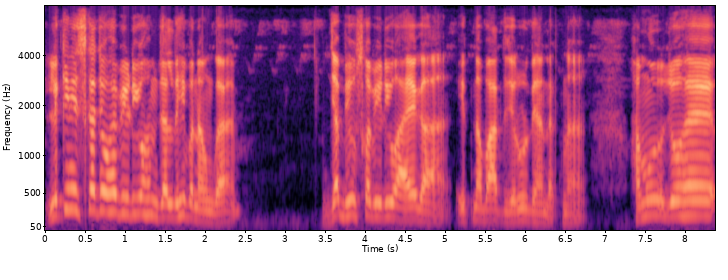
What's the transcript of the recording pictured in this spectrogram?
लेकिन इसका जो है वीडियो हम जल्द ही बनाऊँगा। जब भी उसका वीडियो आएगा, इतना बात ज़रूर ध्यान रखना। हम जो है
